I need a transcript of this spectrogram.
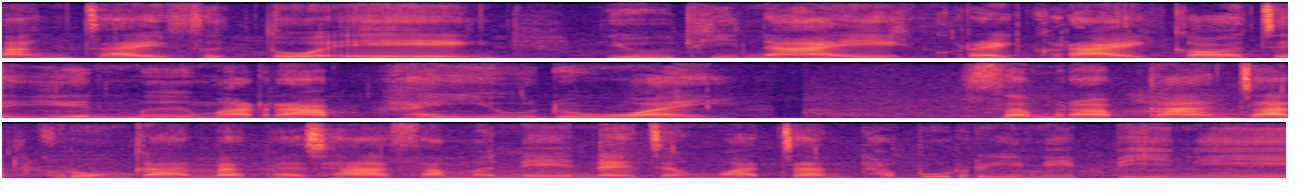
ตั้งใจฝึกตัวเอง อยู่ที่ไหนใครๆ ก็จะยื่นมือมารับให้อยู่ด้วย สำหรับการจัดโครงการบรรพชาสามเณรในจังหวัดจันทบุรีในปีนี้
